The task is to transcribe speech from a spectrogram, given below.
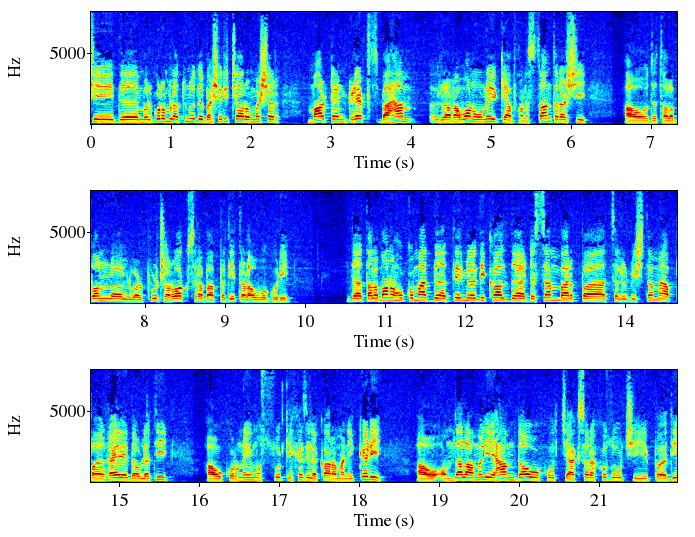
چې د ملګرو ملتونو د بشري چارو مشر مارټن ګریفټس به هم را روان اونۍ کې افغانستان ته راشي او د طالبانو له لوړپوړو چارواکو سره به په دې تړاو وګوري د طالبانو حکومت د تیر میلادي کال د دسمبر په 24مه په غیر دولتي او کورنۍ موسسو کې خځې له کار منې کړي او عمده لامل یې هم دا و خو چې اکثره خځو چې په دې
